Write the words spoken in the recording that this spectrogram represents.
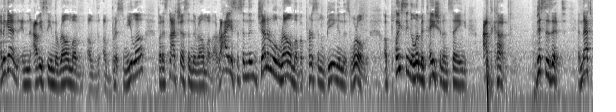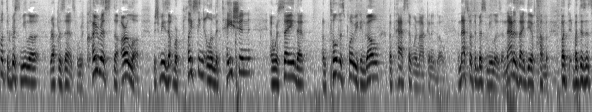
And again, in, obviously in the realm of, of, of bris milah, but it's not just in the realm of arayas, it's in the general realm of a person being in this world, of placing a limitation and saying, adkan, this is it. And that's what the bris milah represents. We're kairis the arla, which means that we're placing a limitation and we're saying that until this point we can go, but past that we're not going to go. And that's what the bris milah is. And that is the idea of tamah. But, but this is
